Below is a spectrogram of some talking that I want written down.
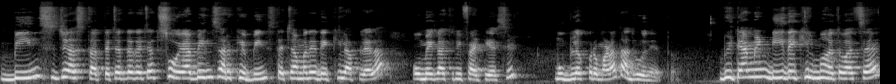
बीन्स जे असतात त्याच्यात त्याच्यात सोयाबीनसारखे बीन्स त्याच्यामध्ये देखील आपल्याला ओमेगा थ्री फॅटी ॲसिड मुबलक प्रमाणात आढळून येतं. व्हिटॅमिन डी देखील महत्त्वाचं आहे.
